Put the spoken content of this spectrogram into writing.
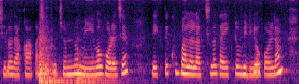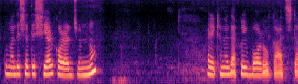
ছিল। দেখো আকাশে প্রচণ্ড মেঘও করেছে। দেখতে খুব ভালো লাগছিল, তাই একটু ভিডিও করলাম তোমাদের সাথে শেয়ার করার জন্য। আর এখানে দেখো এই বড় গাছটা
